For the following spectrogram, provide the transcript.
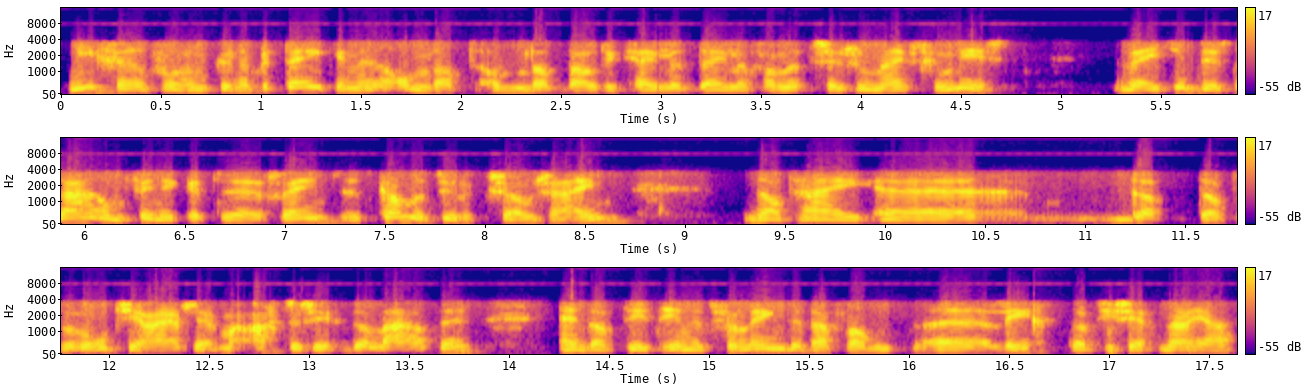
niet veel voor hem kunnen betekenen, omdat, omdat Botik hele delen van het seizoen heeft gemist. Weet je, dus daarom vind ik het uh, vreemd. Het kan natuurlijk zo zijn dat hij uh, dat, dat rotjaar zeg maar, achter zich wil laten. En dat dit in het verlengde daarvan uh, ligt. Dat hij zegt, nou ja,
